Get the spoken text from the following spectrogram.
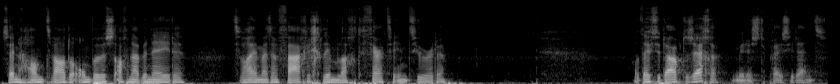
Zijn hand dwaalde onbewust af naar beneden, terwijl hij met een vage glimlach de verte intuurde. Wat heeft u daarop te zeggen, minister-president?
